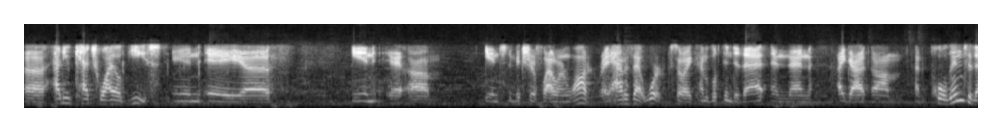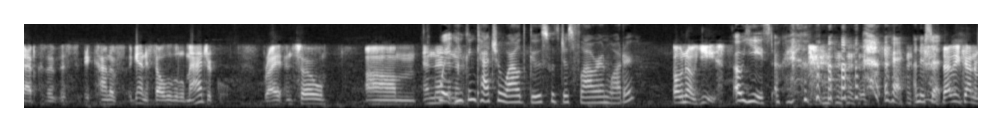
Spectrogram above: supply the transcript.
uh, how do you catch wild yeast in a uh, in a, um, in just a mixture of flour and water, right? How does that work? So I kind of looked into that, and then I got um, kind of pulled into that because it, it kind of again it felt a little magical, right? And so um, and then Wait, you can catch a wild goose with just flour and water? Oh no, yeast. Oh, yeast. Okay. okay, understood. That'd be kind of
